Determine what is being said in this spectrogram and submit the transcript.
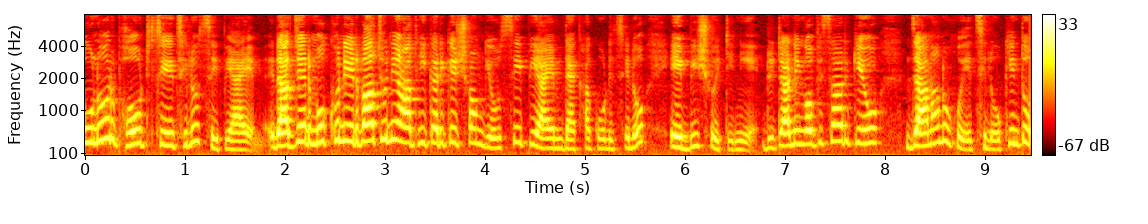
পুনর্ভোট চেয়েছিল সিপিআইএম। রাজ্যের মুখ্য নির্বাচনী আধিকারিকের সঙ্গেও সিপিআইএম দেখা করেছিল এই বিষয়টি নিয়ে। রিটার্নিং অফিসারকেও জানানো হয়েছিল, কিন্তু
